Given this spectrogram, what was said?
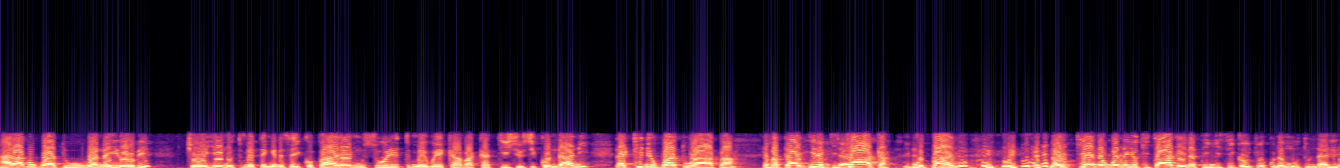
Alafu watu wa Nairobi choo yenu tumetengeneza iko pale msuri tumeweka baka tissue siko ndani lakini watu wa hapa tafadhali ile kichaka iko pale. Na ukienda uone hiyo kichaka inatingisika uchue kuna mtu ndani.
